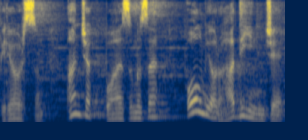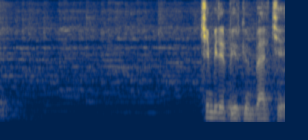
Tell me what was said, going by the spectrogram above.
Biliyorsun ancak boğazımıza olmuyor ha deyince. Kim bilir bir gün belki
